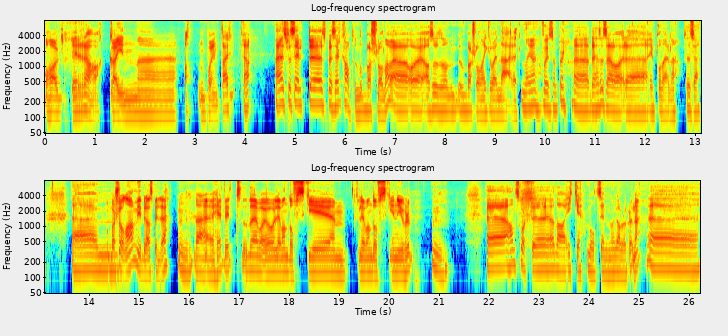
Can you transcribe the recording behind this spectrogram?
og har raka inn 18 eh, point der. Ja. Spesielt, eh, spesielt, kampene mot Barcelona. altså sånn, Barcelona ikke var i nærheten engang, f.eks. Eh, det syns jeg var imponerende. Synes jeg. Um, Barcelona har mye bra spillere. Mm. Det er helt vilt. Det var jo Lewandowski, Lewandowski i ny klubb. Mm. Uh, han skårte da ikke mot sin gamle klubb. Uh,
